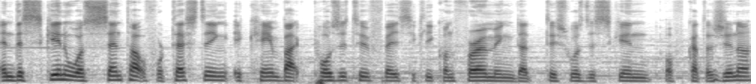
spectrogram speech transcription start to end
and the skin was sent out for testing. It came back positive, basically confirming that this was the skin of Katarzyna.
